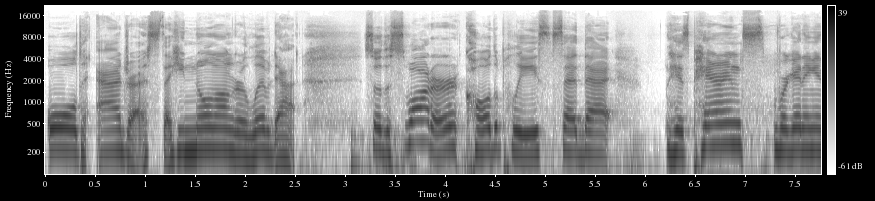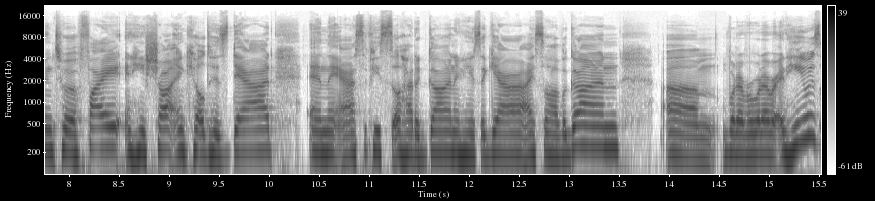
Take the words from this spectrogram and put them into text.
old address that he no longer lived at. So the swatter called the police, said that his parents were getting into a fight and he shot and killed his dad and they asked if he still had a gun and he's like yeah i still have a gun um, whatever whatever. And he was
